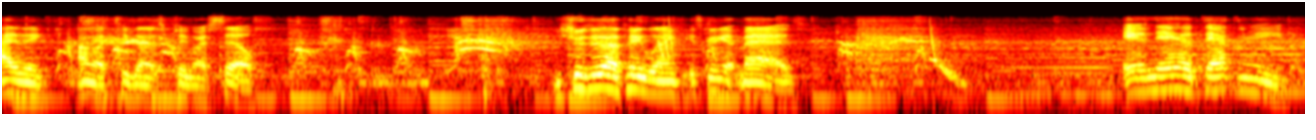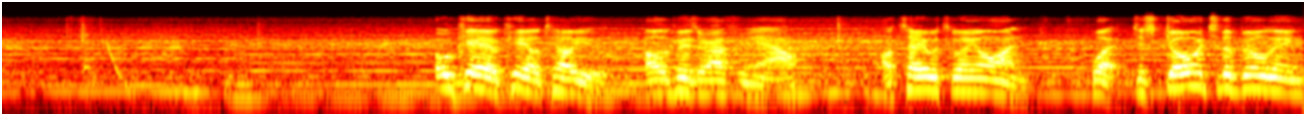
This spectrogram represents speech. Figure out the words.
I think I'm gonna take down this pig myself. You shouldn't do that pig, Link. It's gonna get mad. And no, it's after me. Okay, okay, I'll tell you. All the pigs are after me now. I'll tell you what's going on. What? Just go into the building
